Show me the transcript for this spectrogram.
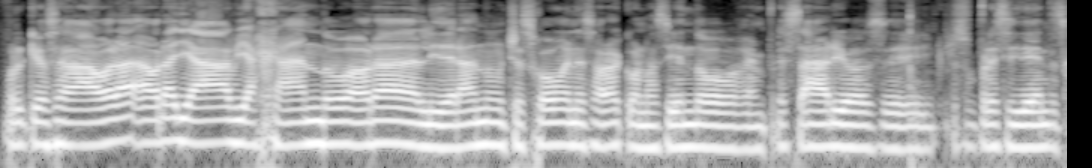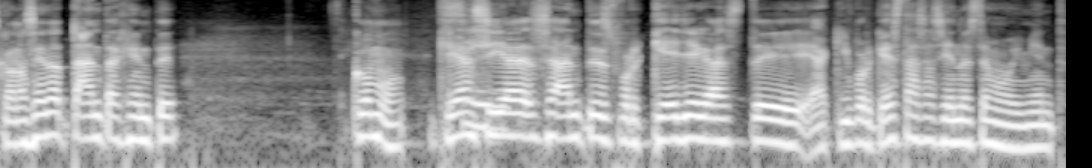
Porque, o sea, ahora, ahora ya viajando, ahora liderando muchos jóvenes, ahora conociendo empresarios, eh, incluso presidentes, conociendo a tanta gente. ¿Cómo? ¿Qué Sí. hacías antes? ¿Por qué llegaste aquí? ¿Por qué estás haciendo este movimiento?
